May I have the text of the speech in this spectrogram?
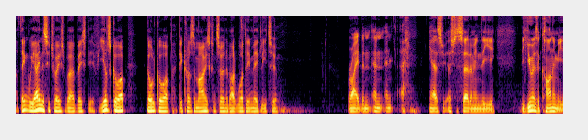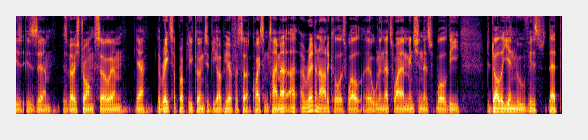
I think we are in a situation where basically if yields go up, gold go up because the market is concerned about what they may lead to. Right, and and and uh, yeah, as you, as you said, I mean the the U.S. economy is is um, is very strong. So um, yeah, the rates are probably going to be up here for so, quite some time. I, I, read an article as well, uh, and that's why I mentioned as well the the dollar yen move is that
